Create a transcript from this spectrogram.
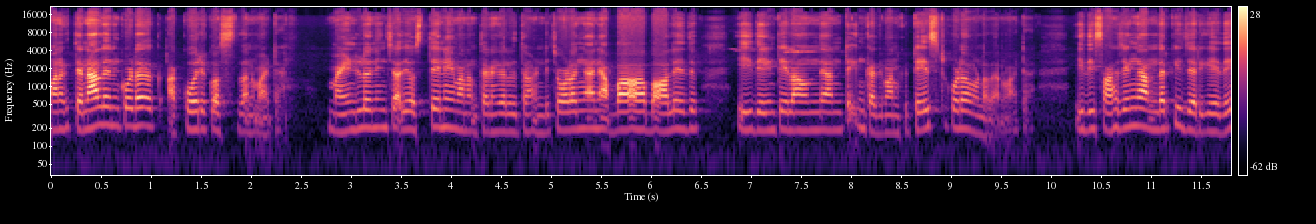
మనకు తినాలని కూడా ఆ కోరిక వస్తుంది అనమాట మైండ్లో నుంచి అది వస్తేనే మనం తినగలుగుతామండి చూడంగానే అబ్బా బాగాలేదు ఇదేంటి ఇలా ఉంది అంటే ఇంకా అది మనకు టేస్ట్ కూడా ఉండదు ఇది సహజంగా అందరికీ జరిగేది.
